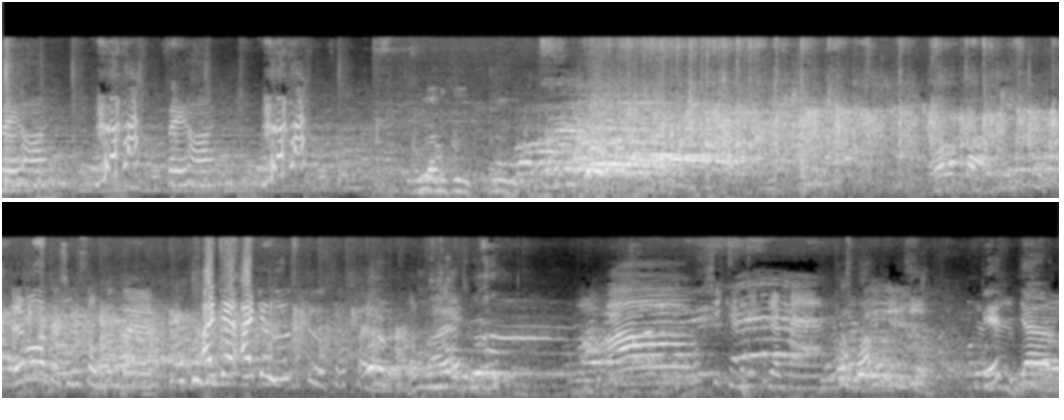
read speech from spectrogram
Say hi Say hi 일본한테 질 수 없는데 I can I can lose to Japan. Wow, she can beat Japan. What? Beat? Yeah.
